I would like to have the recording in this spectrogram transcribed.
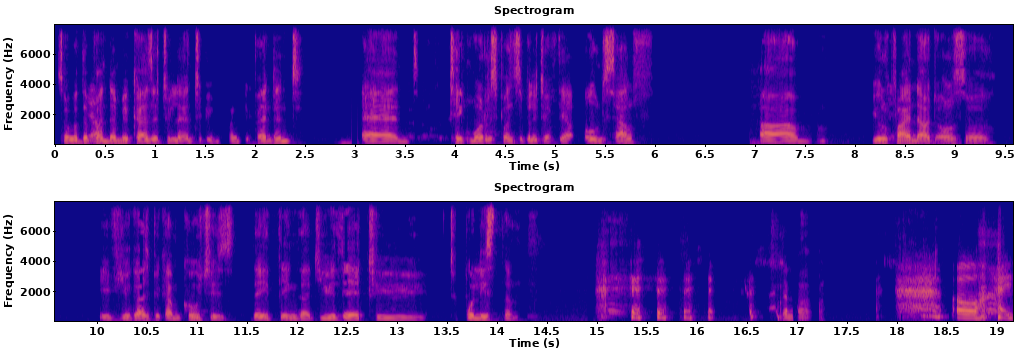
So with the Yeah. pandemic, guys had to learn to be more independent and take more responsibility of their own self. Um, you'll find out also if you guys become coaches, they think that you're there to to police them. Yeah. oh, I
